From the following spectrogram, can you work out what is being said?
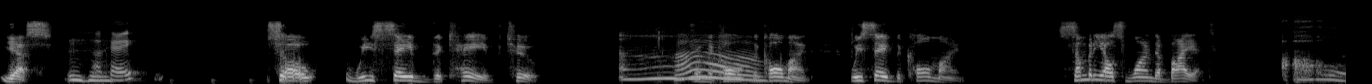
Yes. Mm-hmm. Okay. So we saved the cave too Oh. from the coal the Oh. coal mine. We saved the coal mine. Somebody else wanted to buy it. Oh.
